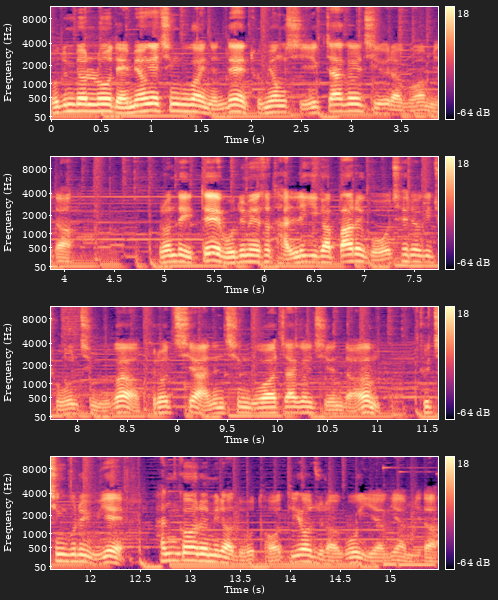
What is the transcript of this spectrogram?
모든별로 4명의 친구가 있는데 2명씩 짝을 지으라고 합니다. 그런데 이때 모둠에서 달리기가 빠르고 체력이 좋은 친구가 그렇지 않은 친구와 짝을 지은 다음 그 친구를 위해 한 걸음이라도 더 뛰어주라고 이야기합니다.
